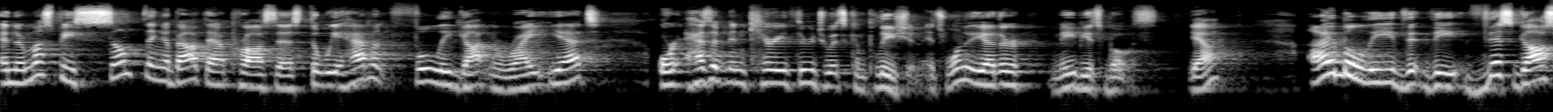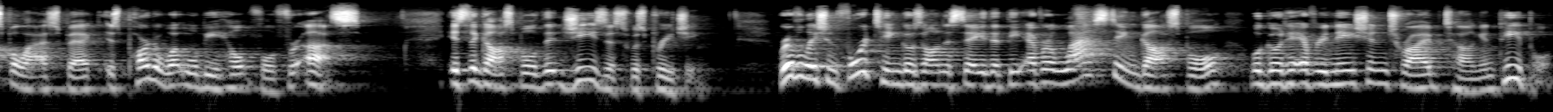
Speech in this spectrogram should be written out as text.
and there must be something about that process that we haven't fully gotten right yet or hasn't been carried through to its completion. It's one or the other, maybe it's both. Yeah? I believe that the this gospel aspect is part of what will be helpful for us. It's the gospel that Jesus was preaching. Revelation 14 goes on to say that the everlasting gospel will go to every nation, tribe, tongue, and people.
